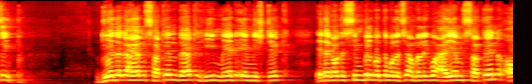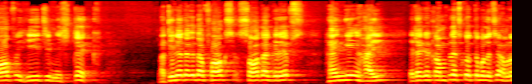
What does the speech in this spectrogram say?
ship দুই থেকে I am certain that he made a mistake এটাকে আমাদের সিম্পল করতে বলেছে। আমরা লিখব I am certain of his mistake আর তিনে থেকে the fox saw the grapes hanging high এটাকে কমপ্লেক্স করতে বলেছে। আমরা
